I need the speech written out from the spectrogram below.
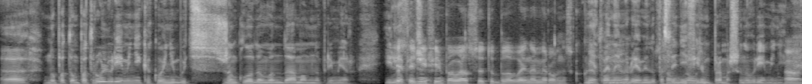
Э, ну, потом «Патруль времени» какой-нибудь с Жан-Клодом Ван Дамом, например. Или, последний же... фильм по Уэллсу это была «Война миров», насколько Нет, я помню. «Война миров», я имею в виду последний фильм про машину времени. А.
